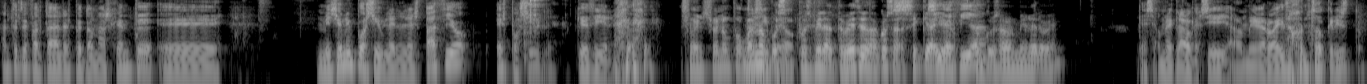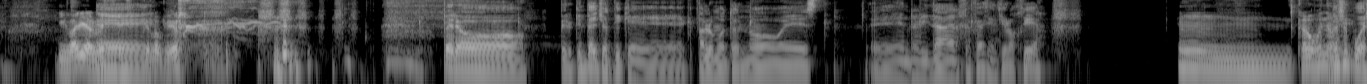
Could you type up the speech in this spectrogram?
antes de faltar el respeto a más gente, eh, Misión Imposible en el espacio es posible. Quiero decir, suena, un poco así, pues, pero... pues, mira, te voy a decir una cosa. Sí que hay decía, Tom al hormiguero, ¿eh? Que sí, hombre, claro que sí. Al hormiguero ha ido todo Cristo. Y varias veces, que es lo peor. pero... Pero ¿quién te ha dicho a ti que Pablo Motos no es eh, en realidad el jefe de cienciología? Mm, claro, bueno, no se puede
